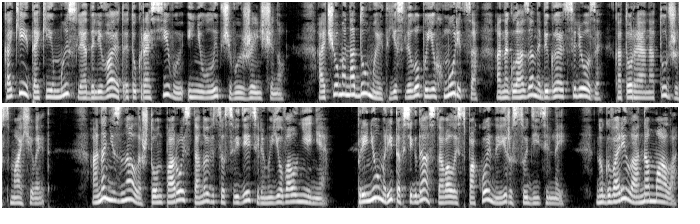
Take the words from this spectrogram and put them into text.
какие такие мысли одолевают эту красивую и неулыбчивую женщину. О чем она думает, если лоб ее хмурится, а на глаза набегают слезы, которые она тут же смахивает. Она не знала, что он порой становится свидетелем ее волнения. При нем Рита всегда оставалась спокойной и рассудительной. Но говорила она мало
